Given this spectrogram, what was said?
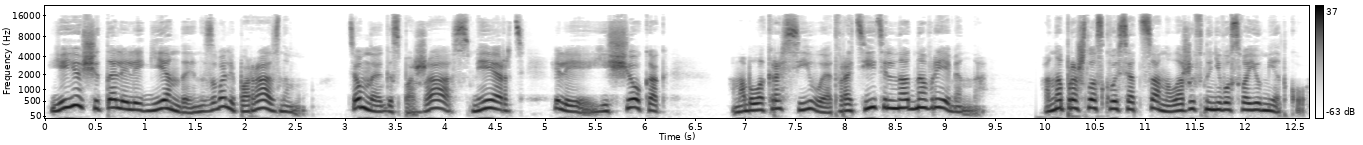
Ее считали легендой, называли по-разному. Темная госпожа, смерть или еще как. Она была красивой, отвратительно одновременно. Она прошла сквозь отца, наложив на него свою метку.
